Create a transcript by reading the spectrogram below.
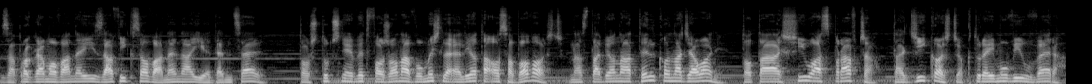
zaprogramowane i zafiksowane na jeden cel. To sztucznie wytworzona w umyśle Eliota osobowość, nastawiona tylko na działanie. To ta siła sprawcza, ta dzikość, o której mówił Vera.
